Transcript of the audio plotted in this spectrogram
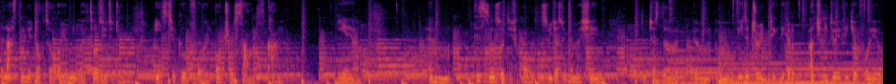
the last thing your doctor or your midwife tells you to do is to go for an ultrasound scan. Yeah. Um, this is not so difficult. Is just with a machine to just uh, um, um, they, they can actually do a video for you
